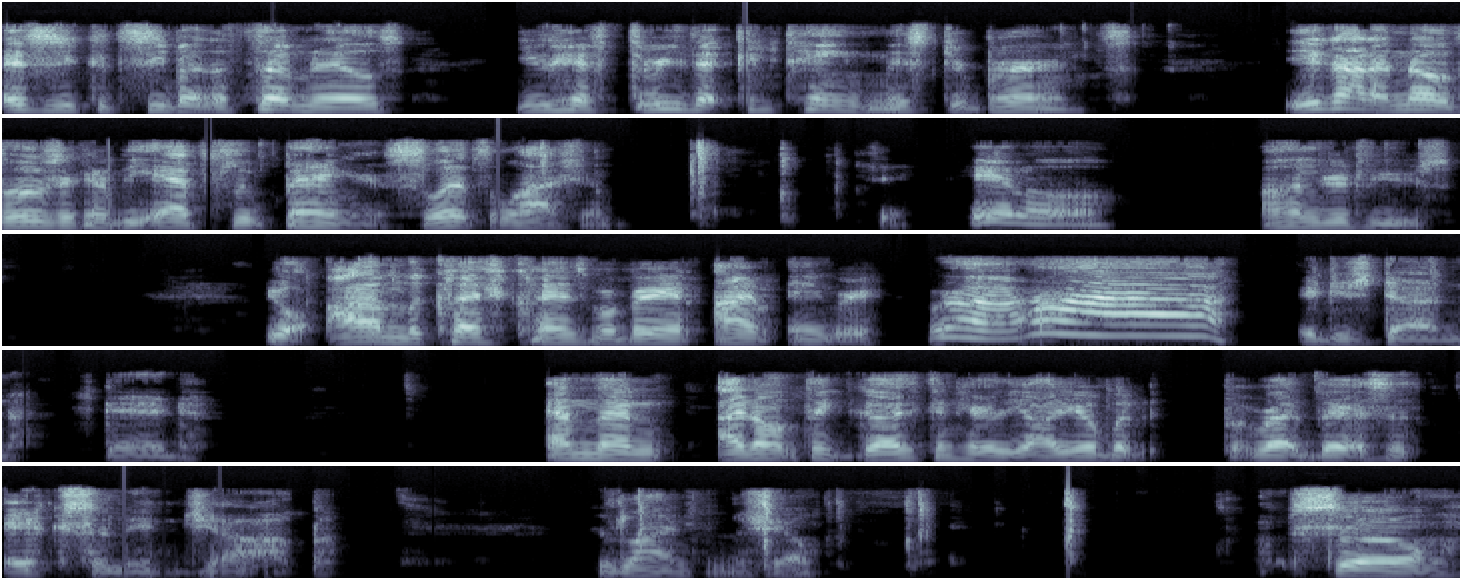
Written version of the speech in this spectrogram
As you can see by the thumbnails, you have three that contain Mr. Burns. You gotta know those are gonna be absolute bangers. So let's watch them. Hello, uh, a hundred views. Yo, I'm the Clash Clans Barbarian. I'm angry. Rah! It is done. Dead. And then I don't think you guys can hear the audio, but but right there it says excellent job. His line from the show. So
